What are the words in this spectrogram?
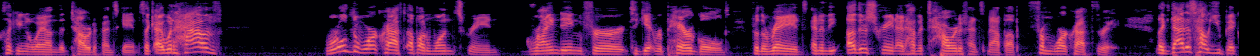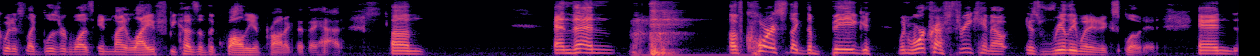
clicking away on the tower defense games. Like I would have World of Warcraft up on one screen, grinding for to get repair gold for the raids, and in the other screen I'd have a tower defense map up from Warcraft 3. Like that is how ubiquitous like Blizzard was in my life because of the quality of product that they had. Um, and then of course, like the big when Warcraft 3 came out is really when it exploded. And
